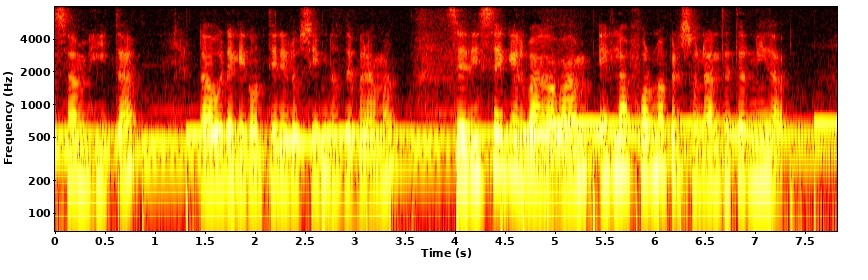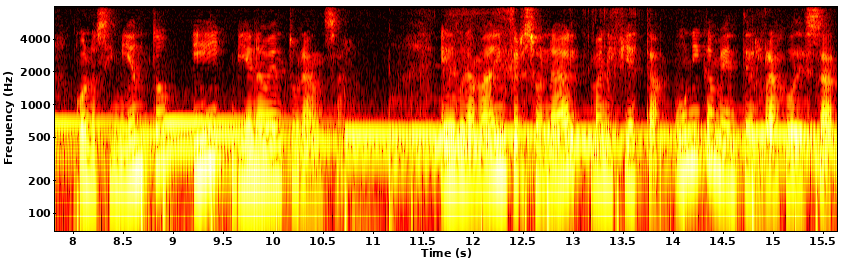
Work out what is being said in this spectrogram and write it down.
Samhita, la obra que contiene los himnos de Brahma, se dice que el Bhagavan es la forma personal de eternidad, conocimiento y bienaventuranza. el Brahman impersonal manifiesta únicamente el rasgo de Sat,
